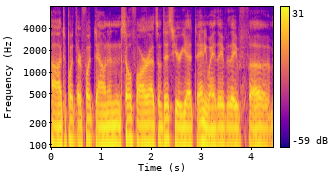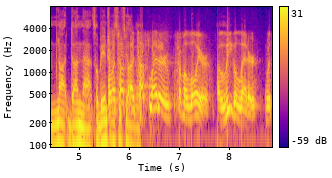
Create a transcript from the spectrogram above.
uh, to put their foot down. And so far, as of this year, yet anyway, they've they've uh, not done that. So it'll be interesting. Well, a, tough, a tough, letter from a lawyer, a legal letter with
